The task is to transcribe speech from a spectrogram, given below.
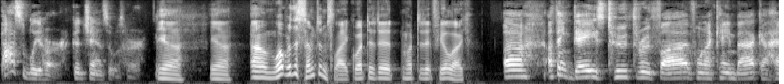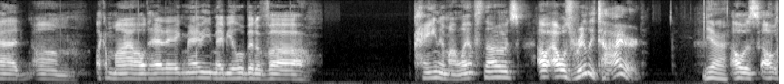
possibly her. Good chance it was her. Yeah, yeah. Um, what were the symptoms like? What did it What did it feel like? Uh, I think days two through five. When I came back, I had um, like a mild headache, maybe maybe a little bit of uh, pain in my lymph nodes. I, I was really tired. Yeah, I was I was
